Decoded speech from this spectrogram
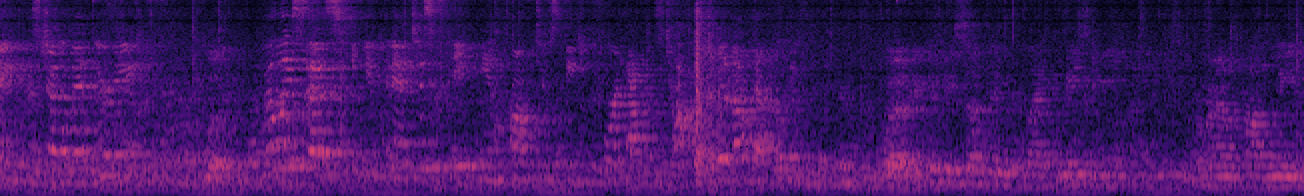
name? This gentleman, your name? Willie. Willie says you can anticipate the impromptu speech before it happens. Talk a little bit about that, Willie. Well, it could be something like maybe around Halloween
